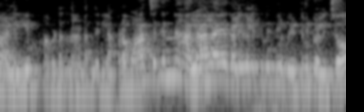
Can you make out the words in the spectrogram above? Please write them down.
കളിയും അവിടെ നടന്നില്ല. പ്രവാചകന് ഹലാലായ കളി കളിക്കണമെങ്കിൽ വീട്ടിൽ കളിച്ചോ?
